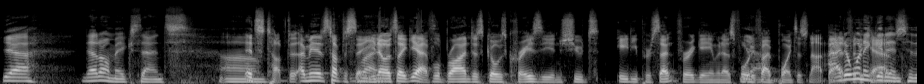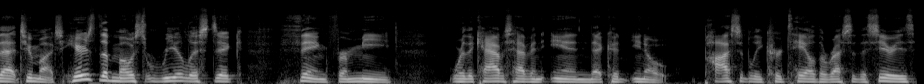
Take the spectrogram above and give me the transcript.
Yeah, that all makes sense. Um, it's tough to. I mean, it's tough to say. You know, it's like yeah, if LeBron just goes crazy and shoots eighty percent for a game and has forty five Yeah. points, it's not bad. I don't want to get into that too much. Here's the most realistic thing for me where the Cavs have an in that could, you know, possibly curtail the rest of the series.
